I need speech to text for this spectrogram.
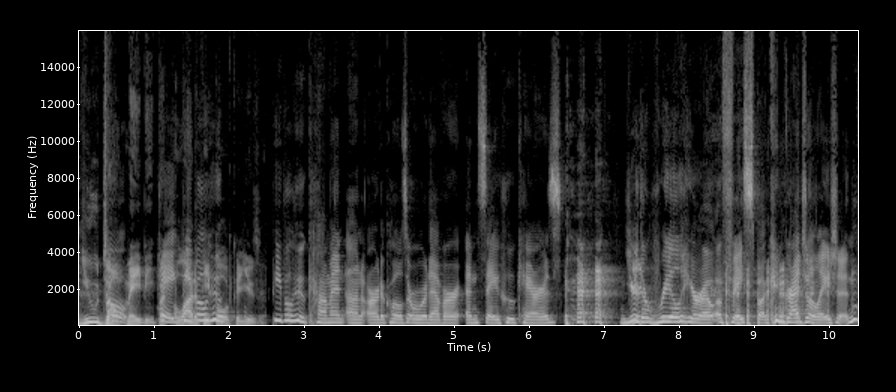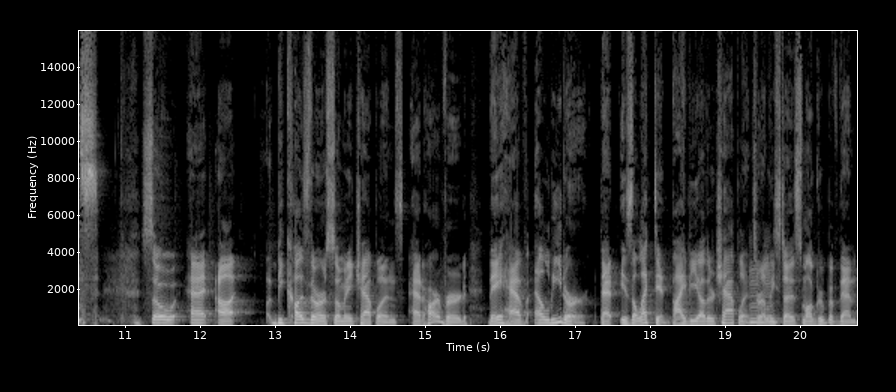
you don't, Oh, maybe, but hey, a lot of people who- could use it. People who comment on articles or whatever and say, who cares? You're the real hero of Facebook. Congratulations. So at uh, because there are so many chaplains at Harvard, they have a leader that is elected by the other chaplains, or at least a small group of them.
